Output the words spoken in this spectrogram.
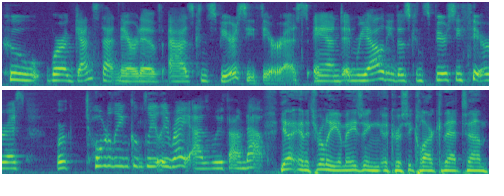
who were against that narrative as conspiracy theorists, and in reality, those conspiracy theorists were totally and completely right, as we found out. Yeah, and it's really amazing, uh, Chrissy Clark, that um,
